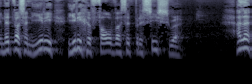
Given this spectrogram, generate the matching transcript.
En dit was in hierdie hierdie geval was dit presies so. Hulle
